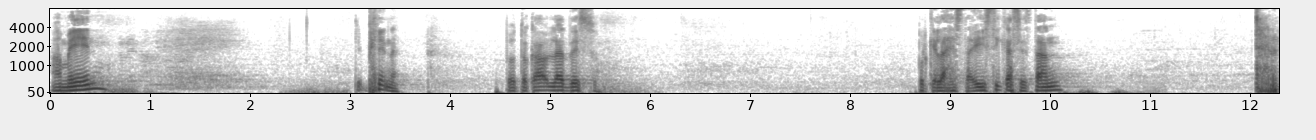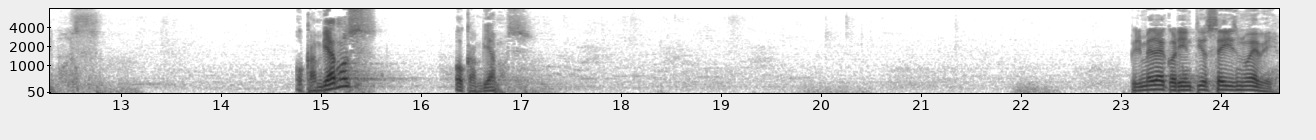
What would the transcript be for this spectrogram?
Amén. Qué pena. Pero tocaba hablar de eso. Porque las estadísticas están terribles. O cambiamos o cambiamos. Primera de Corintios 6, 9.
